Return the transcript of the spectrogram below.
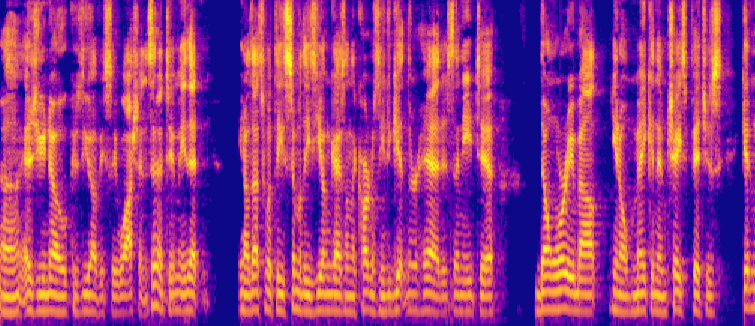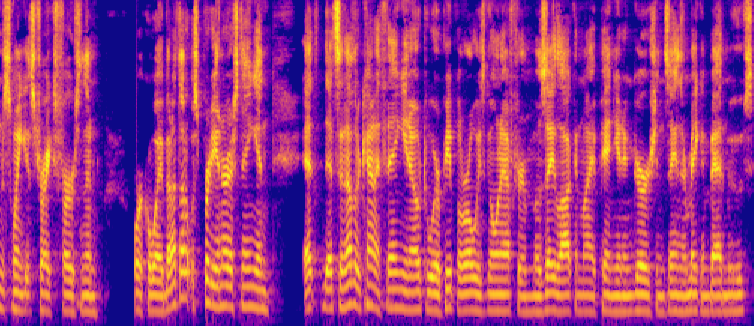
uh, as you know, because you obviously watched it and sent it to me, that you know that's what these some of these young guys on the Cardinals need to get in their head is they need to don't worry about you know making them chase pitches, get them to swing at strikes first, and then work away. But I thought it was pretty interesting, and it, that's another kind of thing, you know, to where people are always going after Mozeliak, in my opinion, and Girsch and saying they're making bad moves.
